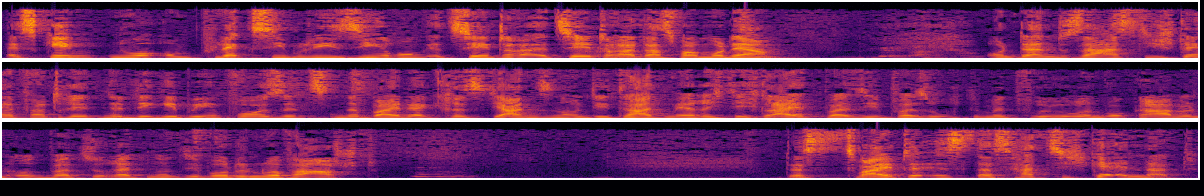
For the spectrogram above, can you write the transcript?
Es ging nur um Flexibilisierung etc. etc. Das war modern. Und dann saß die stellvertretende DGB-Vorsitzende bei der Christiansen und die tat mir richtig leid, weil sie versuchte mit früheren Vokabeln irgendwas zu retten und sie wurde nur verarscht. Das Zweite ist, das hat sich geändert.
